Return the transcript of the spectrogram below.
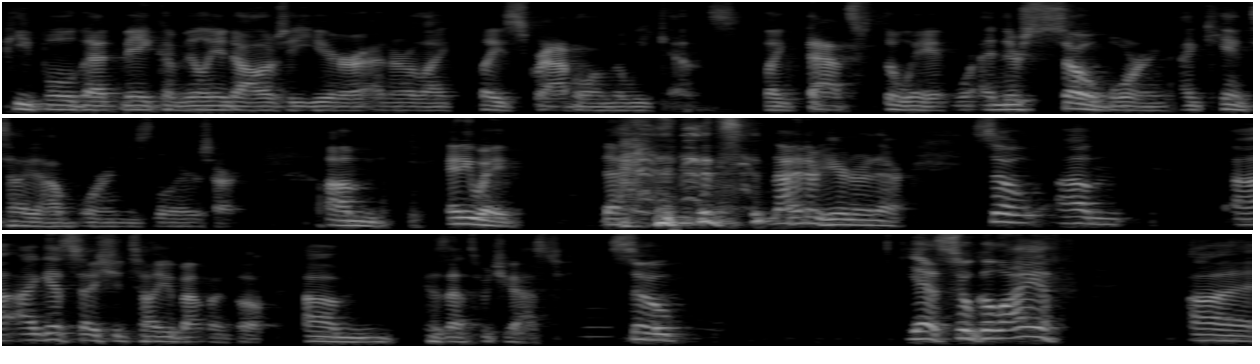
people that make a million dollars a year and are like play scrabble on the weekends. Like that's the way it works and they're so boring. I can't tell you how boring these lawyers are um anyway that's neither here nor there so um uh, i guess i should tell you about my book um because that's what you asked so yeah so goliath uh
